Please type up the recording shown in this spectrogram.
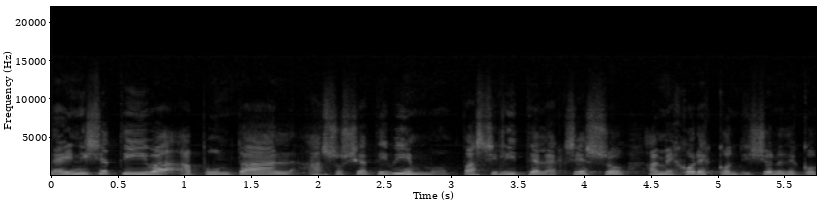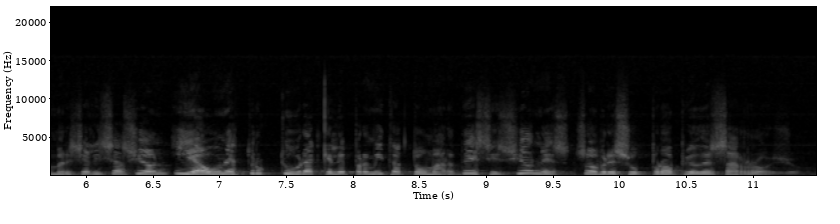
La iniciativa apunta al asociativismo, facilita el acceso a mejores condiciones de comercialización y a una estructura que le permita tomar decisiones sobre su propio desarrollo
